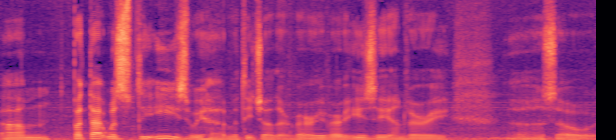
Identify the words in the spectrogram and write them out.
Um, but that was the ease we had with each other. Very very easy and very. Uh, so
